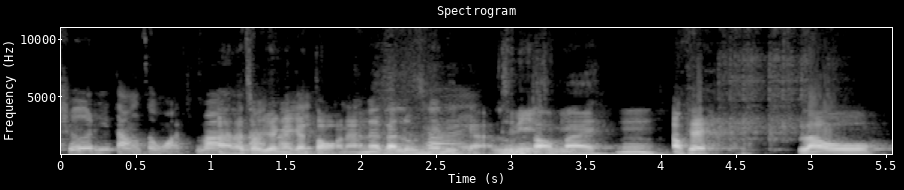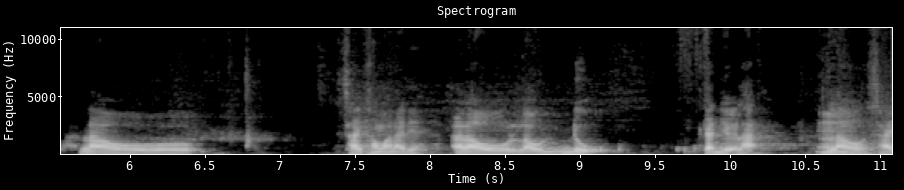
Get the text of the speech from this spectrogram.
เชื้อที่ต่างจังหวัดมากอ่าแล้วจะยังไงกันต่ออันะนนั้นก็ลุ้นกันอีกอะใช่ลุ้ทีนนี้ต่อทีนี้ไปอืมโอเค เราเราใช้คำว่าอะไรเดียเราเราดุกันเยอะละอืมเราใช้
